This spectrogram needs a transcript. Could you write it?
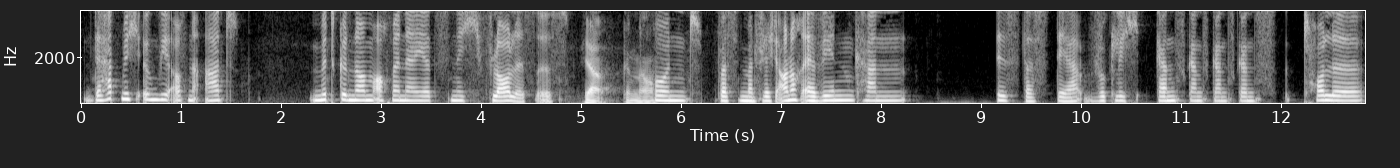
der hat mich irgendwie auf eine Art mitgenommen, auch wenn er jetzt nicht flawless ist. Ja, genau. Und was man vielleicht auch noch erwähnen kann, ist, dass der wirklich ganz, ganz, ganz, ganz tolle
